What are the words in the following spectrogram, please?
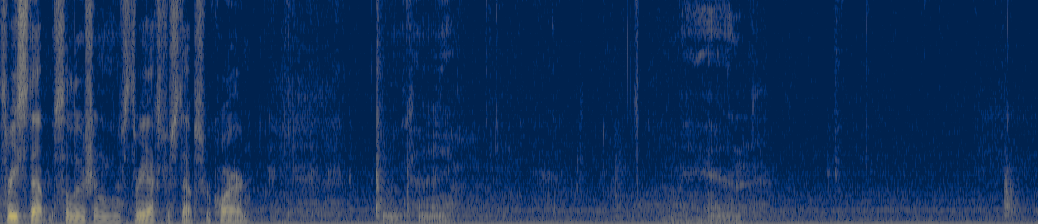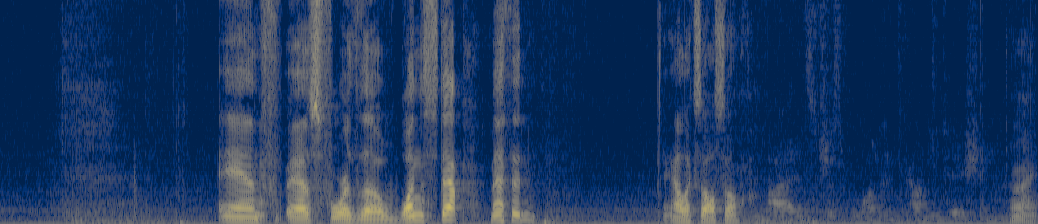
three-step solution. There's three extra steps required. Okay. And f- as for the one-step method, Alex also. I is just one commutation All right.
